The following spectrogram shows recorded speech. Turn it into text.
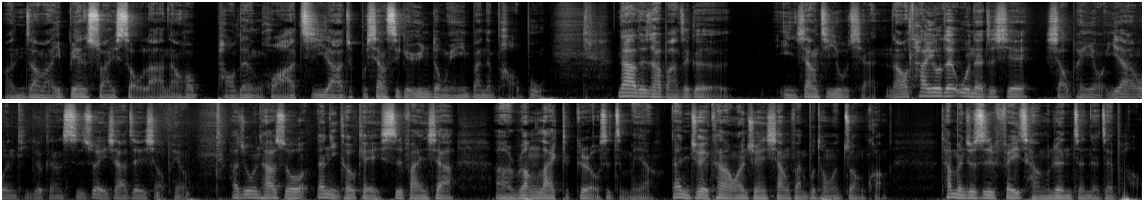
啊，你知道吗？一边甩手啦，然后跑得很滑稽啊，就不像是一个运动员一般的跑步。那就是要把这个。影像记录起来，然后他又在问了这些小朋友一样的问题，就可能十岁以下这些小朋友，他就问他说：“那你可不可以示范一下啊，run like a girl 是怎么样？”但你就可以看到完全相反不同的状况，他们就是非常认真的在跑，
